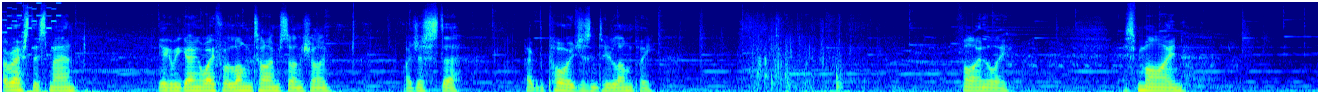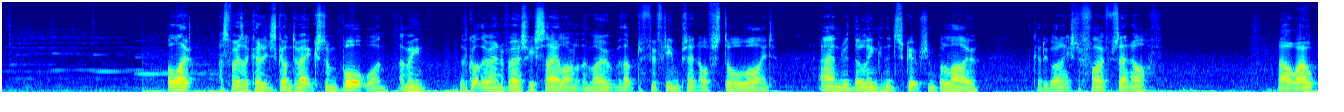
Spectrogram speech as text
arrest this man. You're going to be going away for a long time, Sunshine. I just uh, hope the porridge isn't too lumpy. Finally. It's mine. Although, I suppose I could have just gone to Ekster and bought one. I mean, they've got their anniversary sale on at the moment with up to 15% off store wide. And with the link in the description below, could have got an extra 5% off. Oh well.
